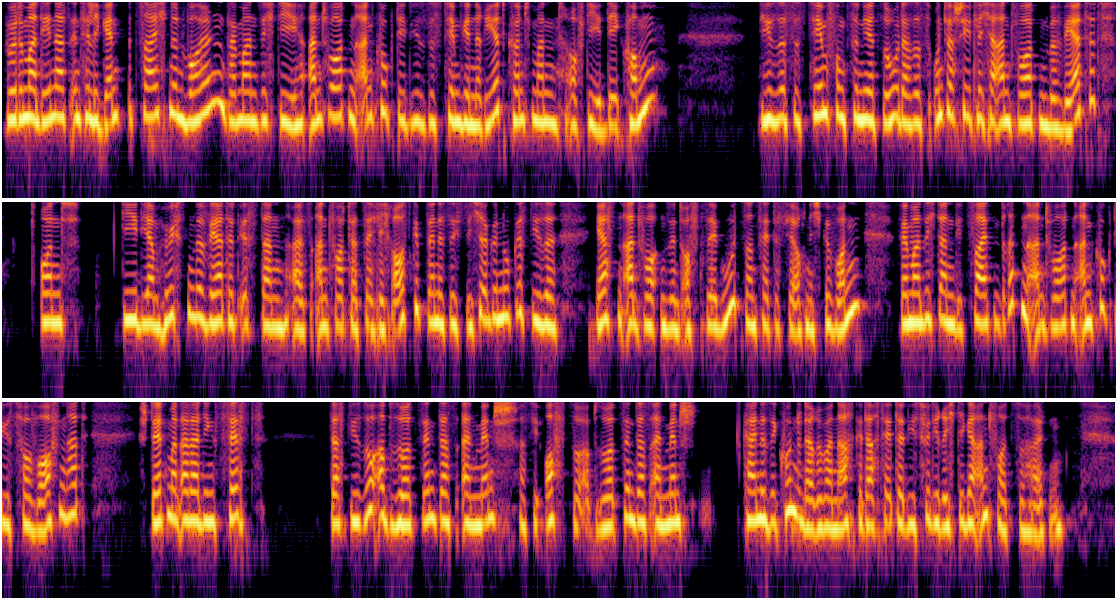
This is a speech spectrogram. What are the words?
würde man den als intelligent bezeichnen wollen? Wenn man sich die Antworten anguckt, die dieses System generiert, könnte man auf die Idee kommen. Dieses System funktioniert so, dass es unterschiedliche Antworten bewertet und die, die am höchsten bewertet ist, dann als Antwort tatsächlich rausgibt, wenn es sich sicher genug ist. Diese ersten Antworten sind oft sehr gut, sonst hätte es ja auch nicht gewonnen. Wenn man sich dann die zweiten, dritten Antworten anguckt, die es verworfen hat, stellt man allerdings fest, dass die so absurd sind, dass ein Mensch, dass sie oft so absurd sind, dass ein Mensch keine Sekunde darüber nachgedacht hätte, dies für die richtige Antwort zu halten.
